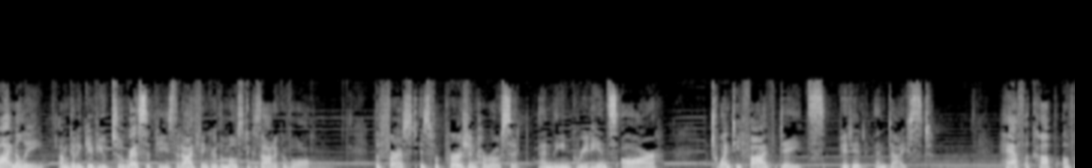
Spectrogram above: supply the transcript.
Finally, I'm going to give you two recipes that I think are the most exotic of all. The first is for Persian haroset, and the ingredients are 25 dates, pitted and diced, half a cup of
